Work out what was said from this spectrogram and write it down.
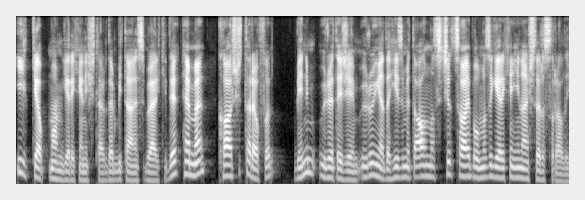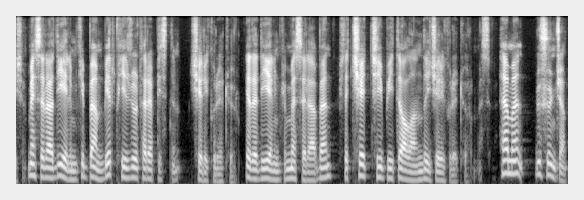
İlk yapmam gereken işlerden bir tanesi belki de hemen karşı tarafın benim üreteceğim ürün ya da hizmeti alması için sahip olması gereken inançları sıralayacağım. Mesela diyelim ki ben bir fizyoterapistim, içerik üretiyorum. Ya da diyelim ki mesela ben işte chat GPT alanında içerik üretiyorum mesela. Hemen düşüneceğim.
